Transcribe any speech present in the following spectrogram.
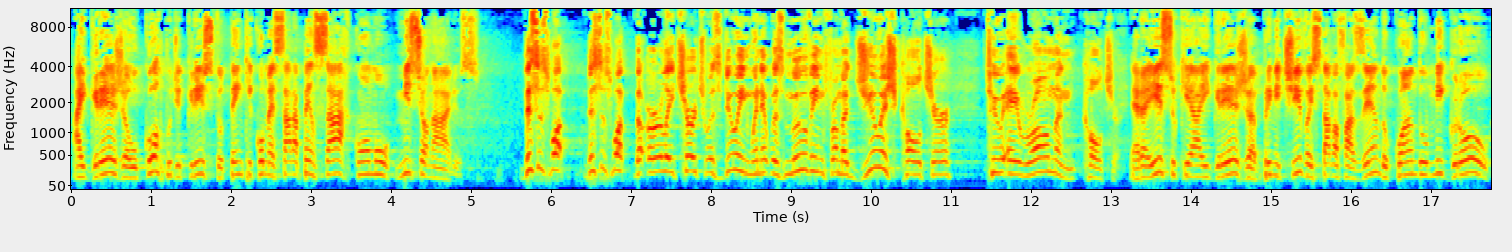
a igreja, o corpo de Cristo, tem que começar a pensar como missionários. This is what this is what the early church was doing when it was moving from a Jewish culture to a Roman culture. Era isso que a igreja primitiva estava fazendo quando migrou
